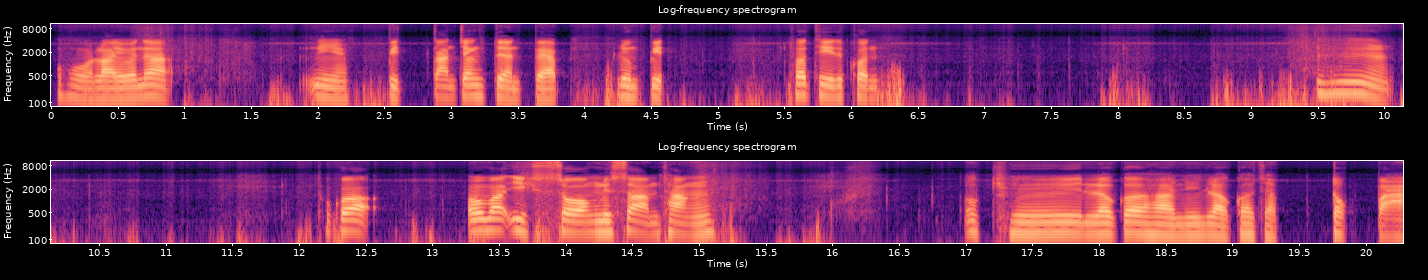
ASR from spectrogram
โอ้โหอะไรวะเนี่ย นี่ ปิดการแจ้งเตือนแป๊บ ลืมปิด โทษทีทุกคน อืมทุกก็เอามาอีกสองหรือสามถัง โอเค แล้วก็คราวนี้เราก็จะตกปลา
